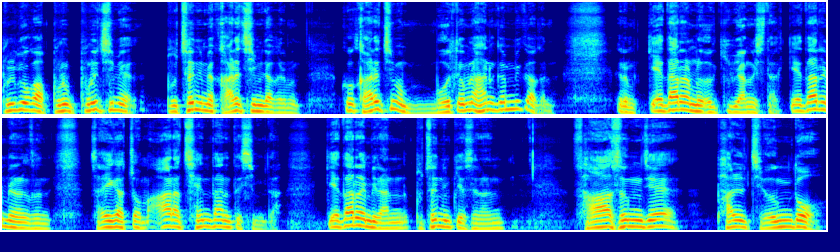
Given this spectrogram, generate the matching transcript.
불교가 부- 부르침의 부처님의 가르침이다 그러면 그 가르침은 무엇 때문에 하는 겁니까? 그럼 그럼 깨달음을 얻기 위한 것이다. 깨달음이라는 것은 자기가 좀 알아챈다는 뜻입니다. 깨달음이라는 부처님께서는 사성제, 팔정도,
